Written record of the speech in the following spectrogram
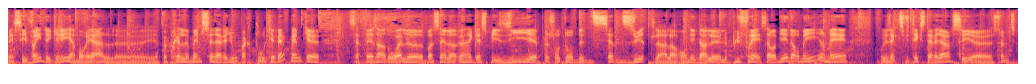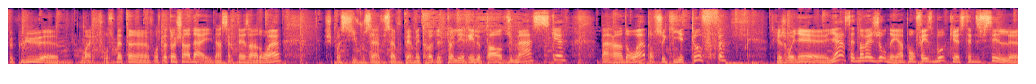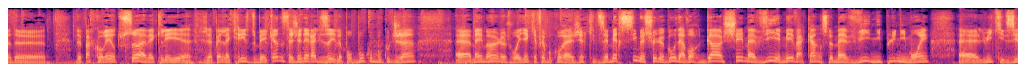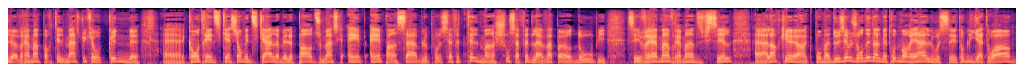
mais c'est 20 degrés à Montréal. Euh, et à peu près le même scénario partout au Québec, même que certains endroits, là, Bas-Saint-Laurent, Gaspésie, euh, plus autour de 17-18. Là. Alors, on est dans le, le, plus frais. Ça va bien dormir, mais pour les activités extérieures, c'est euh, un petit peu plus... Euh, ouais, faut se mettre un, faut se mettre un chandail dans certains endroits. Je sais pas si vous, ça, ça vous permettra de tolérer le port du masque par endroit pour ceux qui étouffent. Parce que je voyais euh, hier, c'était une mauvaise journée. Hein. Pour Facebook, c'était difficile de, de parcourir tout ça avec les, j'appelle la crise du bacon. C'était généralisé là, pour beaucoup, beaucoup de gens. Euh, même un, là, je voyais qui a fait beaucoup réagir, qui disait merci Monsieur Legault d'avoir gâché ma vie et mes vacances, ma vie ni plus ni moins. Euh, lui qui dit là, vraiment porter le masque, lui qui a aucune euh, contre-indication médicale, mais le port du masque imp impensable. Pour lui, ça fait tellement chaud, ça fait de la vapeur d'eau, puis c'est vraiment vraiment difficile. alors que pour ma deuxième journée dans le métro de Montréal où c'est obligatoire.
